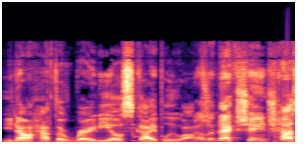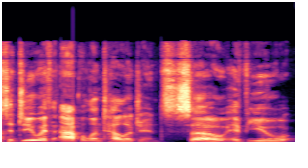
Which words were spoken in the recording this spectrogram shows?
you now have the radio sky blue option. Now the next change has to do with Apple Intelligence. So if you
